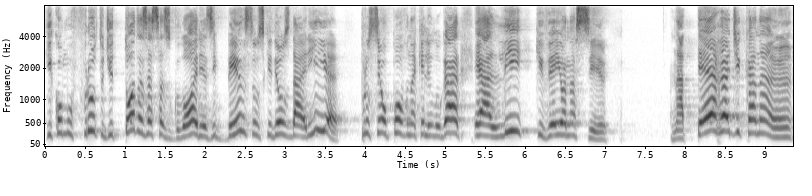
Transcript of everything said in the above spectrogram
que, como fruto de todas essas glórias e bênçãos que Deus daria para o seu povo naquele lugar, é ali que veio a nascer, na terra de Canaã,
